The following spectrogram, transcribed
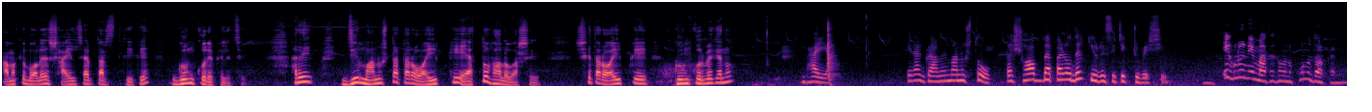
আমাকে বলে সাহিল সাহেব তার স্ত্রীকে গুম করে ফেলেছে। আরে যে মানুষটা তার ওয়াইফকে এত ভালোবাসে সে তার ওয়াইফকে গুম করবে কেন? ভাইয়া এরা গ্রামের মানুষ তো তাই সব ব্যাপারে ওদের কিউরিসিটি একটু বেশি। এগুলো নিয়ে মাথা ঘামানোর কোনো দরকার নেই।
